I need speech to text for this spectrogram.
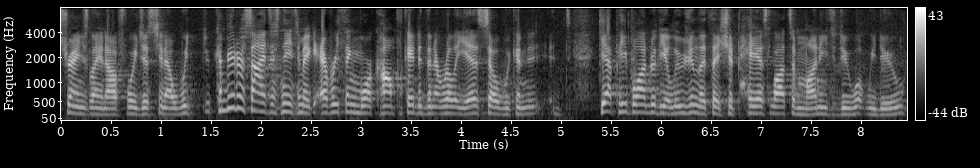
strangely enough, we just, you know, we, computer scientists need to make everything more complicated than it really is so we can get people under the illusion that they should pay us lots of money to do what we do.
